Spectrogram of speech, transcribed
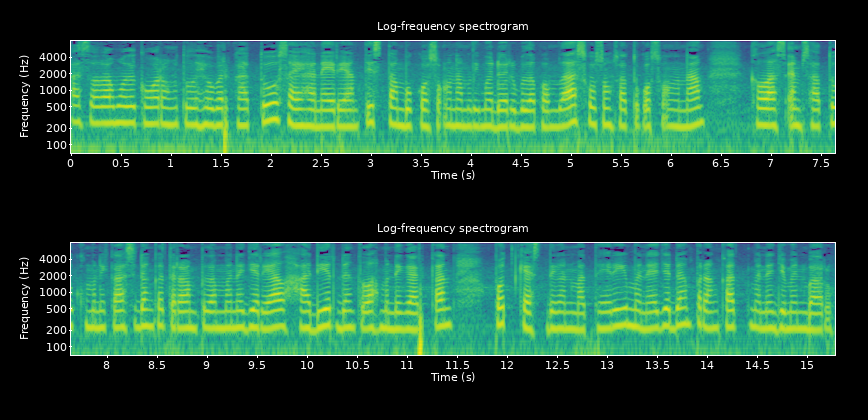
Assalamualaikum warahmatullahi wabarakatuh. Saya Hana Iriantis, Tambuk 065 2018 0106 kelas M1 Komunikasi dan Keterampilan Manajerial hadir dan telah mendengarkan podcast dengan materi manajer dan perangkat manajemen baru.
